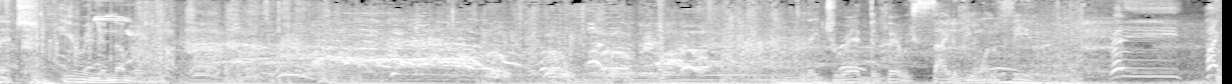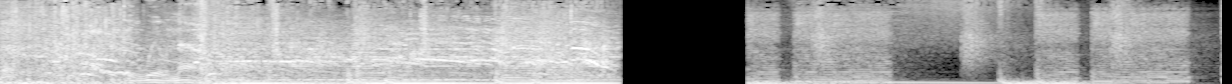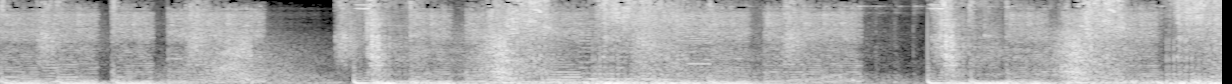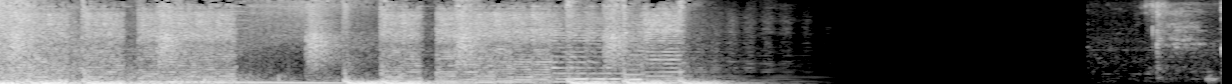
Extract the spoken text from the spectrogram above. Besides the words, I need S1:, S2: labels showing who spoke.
S1: flinch hearing your number. They dread the very sight of you on the field?
S2: Ready? Hike!
S1: They will now.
